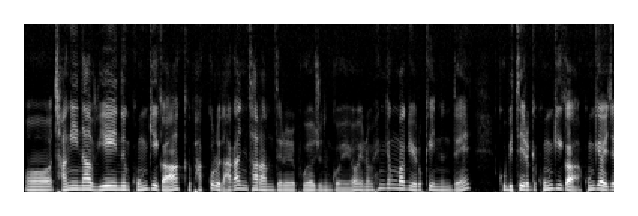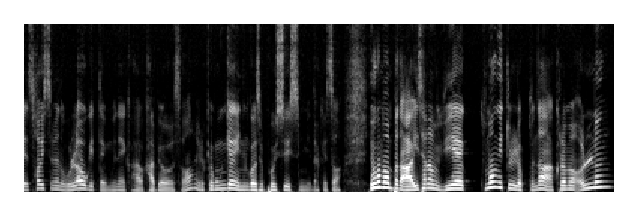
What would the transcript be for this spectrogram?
어 장이나 위에 있는 공기가 그 밖으로 나간 사람들을 보여주는 거예요. 이런 횡격막이 이렇게 있는데 그 밑에 이렇게 공기가 공기가 이제 서 있으면 올라오기 때문에 가, 가벼워서 이렇게 공기가 있는 것을 볼 수 있습니다. 그래서 이것만 봐도 아 이 사람 위에 구멍이 뚫렸구나. 그러면 얼른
